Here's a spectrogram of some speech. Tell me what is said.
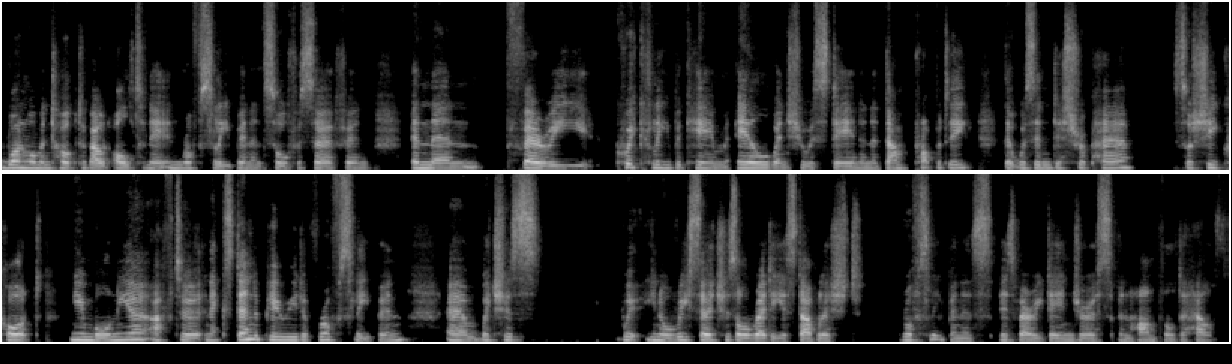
one woman talked about alternating rough sleeping and sofa surfing, and then very quickly became ill when she was staying in a damp property that was in disrepair. So she caught pneumonia after an extended period of rough sleeping, um, which is, you know, research has already established rough sleeping is, is very dangerous and harmful to health.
